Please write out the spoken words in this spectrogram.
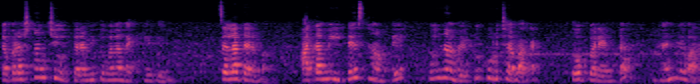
त्या प्रश्नांची उत्तरं मी तुम्हाला नक्की देईन. चला तर मग आता मी इथेच थांबते. पुन्हा भेटू पुढच्या भागात. तोपर्यंत धन्यवाद.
